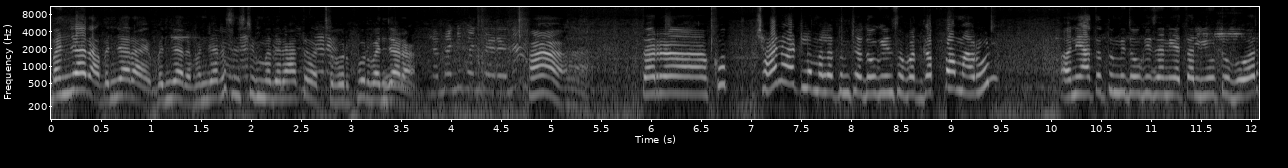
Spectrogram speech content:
बंजारा बंजारा आहे बंजारा. बंजारा सिस्टीममध्ये राहतं वाटतं भरपूर बंजारा. हां तर अं, खूप छान वाटलं मला तुमच्या दोघींसोबत गप्पा मारून. आणि आता तुम्ही दोघी जण येताल यूट्यूबवर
